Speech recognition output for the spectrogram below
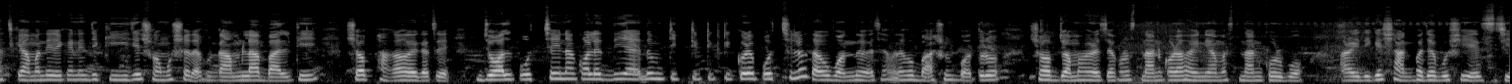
আজকে আমাদের এখানে যে কী যে সমস্যা, দেখো গামলা, বালতি সব ফাঁকা হয়ে গেছে। জল পড়ছেই না কলের দিয়ে, একদম টিকটিক টিকটিক করে পড়ছিল, তাও বন্ধ হয়ে গেছে। আমার দেখো বাসনপত্র সব জমা হয়ে গেছে এখনও স্নান করা হয়নি, আমার স্নান করব। আর এদিকে শাক ভাজা বসিয়ে এসছি।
